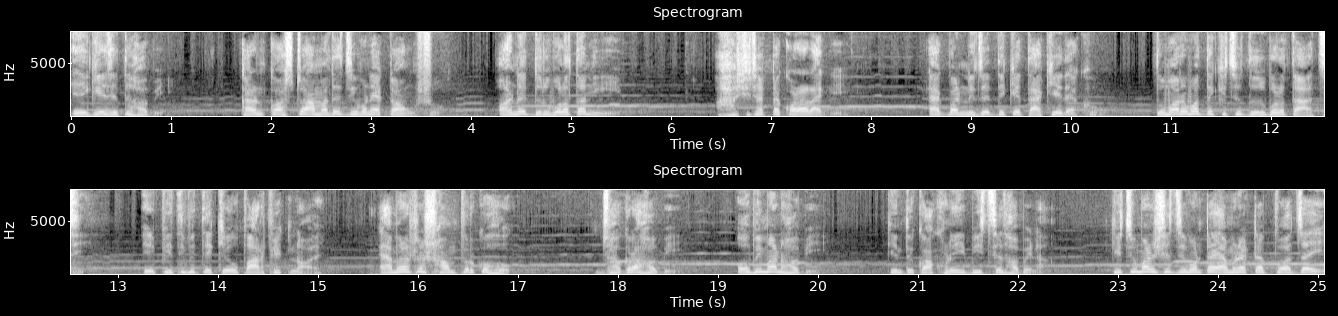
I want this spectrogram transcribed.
এগিয়ে যেতে হবে। কারণ কষ্ট আমাদের জীবনে একটা অংশ। অনেক দুর্বলতা নিয়ে হাসি ঠাট্টা করার আগে একবার নিজের দিকে তাকিয়ে দেখো। তোমার মধ্যে কিছু দুর্বলতা আছে। এই পৃথিবীতে কেউ পারফেক্ট নয়। এমন একটা সম্পর্ক হোক, ঝগড়া হবে, অভিমান হবে, কিন্তু কখনোই বিচ্ছেদ হবে না। কিছু মানুষের জীবনটা এমন একটা পর্যায়ে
